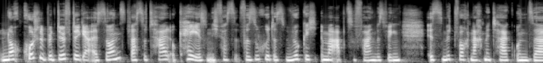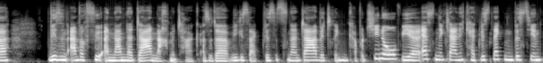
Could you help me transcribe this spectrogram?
noch kuschelbedürftiger als sonst, was total okay ist. Und ich versuche das wirklich immer abzufangen. Deswegen ist Mittwochnachmittag unser wir sind einfach füreinander da Nachmittag. Also da, wie gesagt, wir sitzen dann da, wir trinken Cappuccino, wir essen eine Kleinigkeit, wir snacken ein bisschen.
